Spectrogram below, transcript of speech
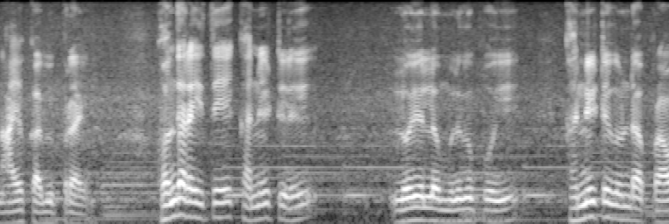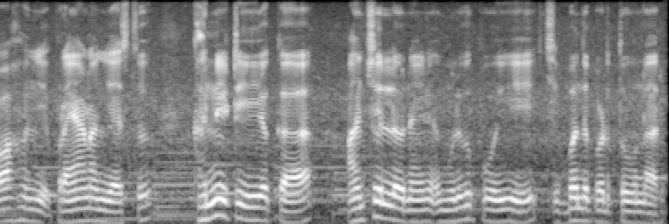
నా యొక్క అభిప్రాయం. కొందరైతే కన్నీటి లోయల్లో మునిగిపోయి కన్నీటి గుండా ప్రవాహం చే- ప్రయాణం చేస్తూ కన్నీటి యొక్క అంచుల్లో నేను మునిగిపోయి ఇబ్బంది పడుతూ ఉన్నారు.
